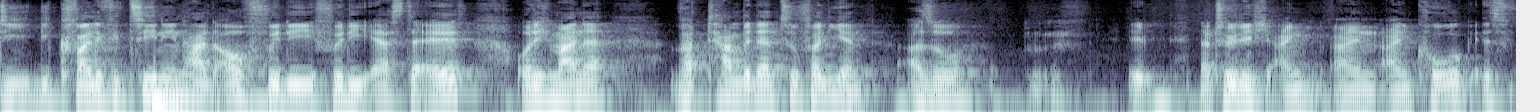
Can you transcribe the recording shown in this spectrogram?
die, die qualifizieren ihn halt auch für die, für die erste Elf. Und ich meine, was haben wir denn zu verlieren? Also, äh, natürlich, ein, ein, ein Koruk ist,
